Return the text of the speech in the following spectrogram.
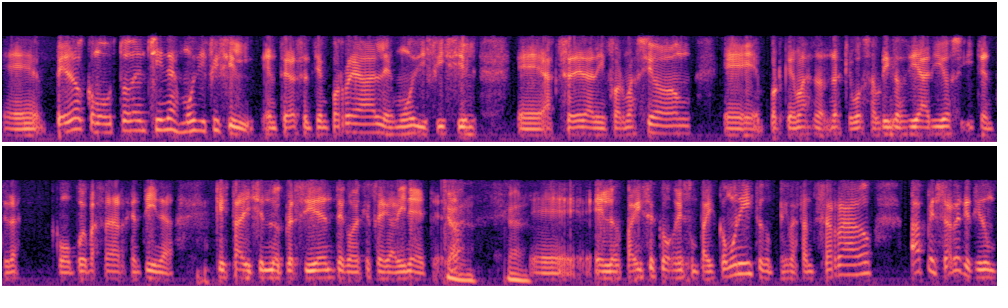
eh, pero como todo en China es muy difícil enterarse en tiempo real, es muy difícil eh, acceder a la información, porque más no, es que vos abrís los diarios y te enterás como puede pasar en Argentina, qué está diciendo el presidente con el jefe de gabinete. Eh, en los países es un país comunista, es un país bastante cerrado, a pesar de que tiene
